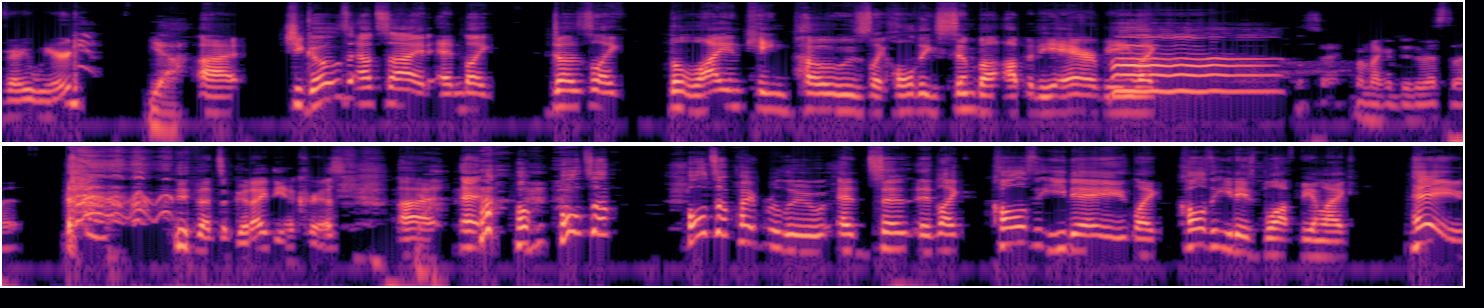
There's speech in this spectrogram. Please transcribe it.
very weird. Yeah. Uh, she goes outside and like does like the Lion King pose, like holding Simba up in the air, being like, Sorry, I'm not gonna do the rest of that. "That's a good idea, Chris." Uh, and holds up holds up Piper Lou and says and like calls the Ide like calls the Ide's bluff, being like, "Hey,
